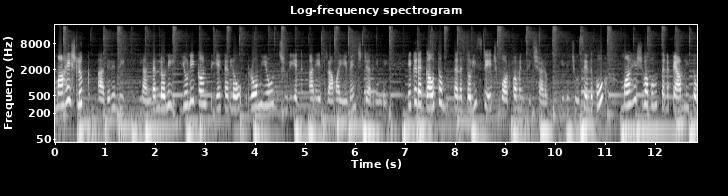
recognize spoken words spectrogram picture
మహేష్ లుక్ అదిరింది. లండన్లోని యూనికాన్ థియేటర్లో రోమియో జూలియట్ అనే డ్రామా ఈవెంట్ జరిగింది. ఇక్కడ గౌతమ్ తన తొలి స్టేజ్ పర్ఫార్మెన్స్ ఇచ్చాడు. ఇది చూసేందుకు మహేష్ బాబు తన ఫ్యామిలీతో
